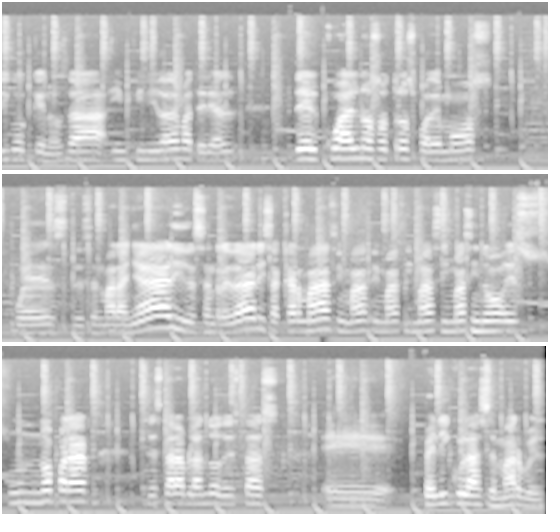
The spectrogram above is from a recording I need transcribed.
digo que nos da infinidad de material del cual nosotros podemos pues desenmarañar y desenredar y sacar más y más y más y más y más y no es un no parar de estar hablando de estas eh, películas de Marvel.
